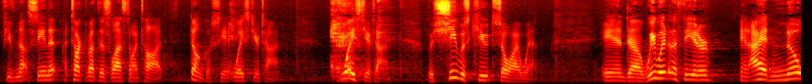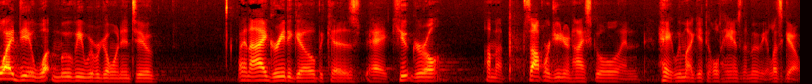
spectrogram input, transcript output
If you've not seen it, I talked about this last time I taught. Don't go see it. Waste your time. Waste your time. But she was cute, so I went. And uh, we went to the theater, and I had no idea what movie we were going into. And I agreed to go because, hey, cute girl. I'm a sophomore, junior in high school, and hey, we might get to hold hands in the movie. Let's go.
